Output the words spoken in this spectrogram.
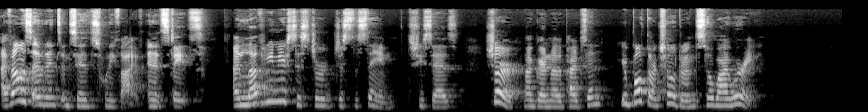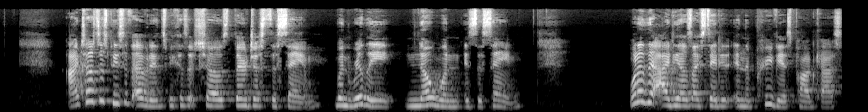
I found this evidence in Stanza 25, and it states, I love you and your sister just the same. She says, Sure, my grandmother pipes in. You're both our children, so why worry? I chose this piece of evidence because it shows they're just the same, when really no one is the same. One of the ideals I stated in the previous podcast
